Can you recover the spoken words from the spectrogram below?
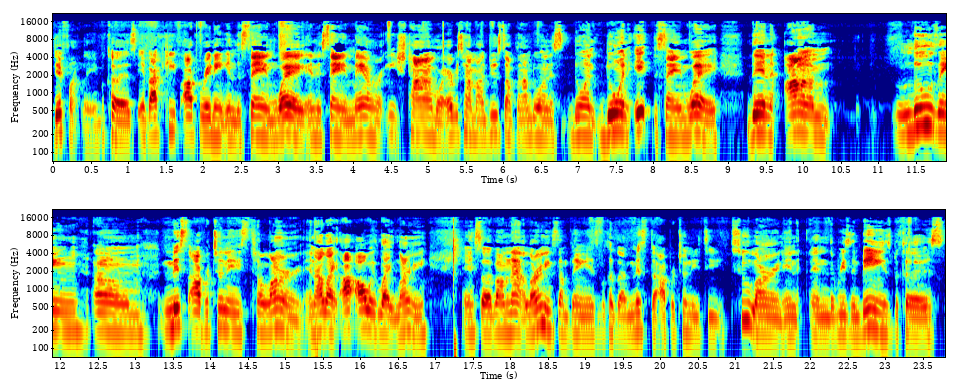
differently because if I keep operating in the same way in the same manner each time or every time I do something I'm doing this doing doing it the same way then I'm losing um missed opportunities to learn and I like I always like learning and so if I'm not learning something it's because I've missed the opportunity to learn and and the reason being is because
